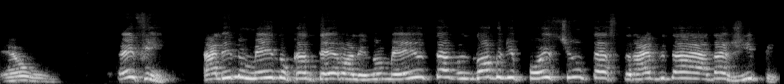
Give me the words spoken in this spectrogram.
É um. Enfim, ali no meio do canteiro, ali no meio, tá, logo depois tinha um test drive da, da Jeep.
